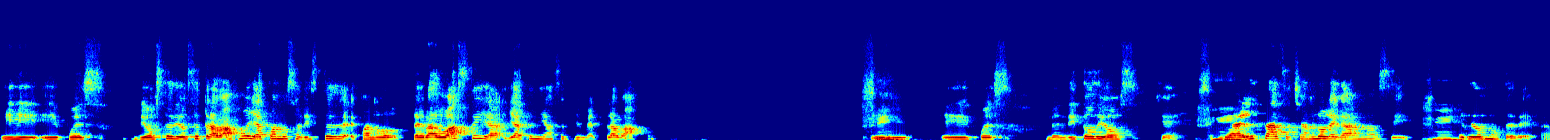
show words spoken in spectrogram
Y, y, pues Dios te dio ese trabajo, ya cuando saliste, cuando te graduaste, ya, ya tenías el primer trabajo. Sí. y pues bendito Dios, que, ahí estás echándole ganas y que Dios no te deja.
